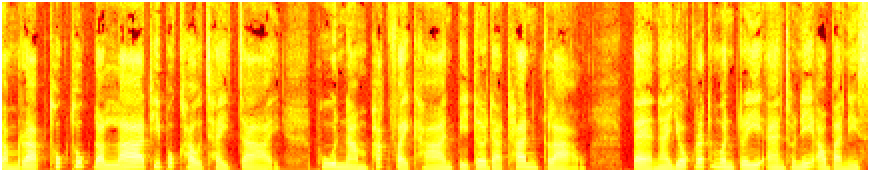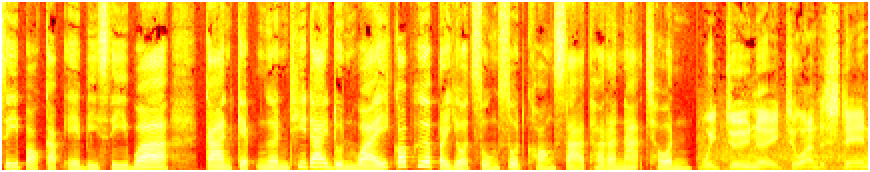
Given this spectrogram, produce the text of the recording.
สำหรับทุกๆ ดอลลาร์ที่พวกเขาใช้จ่าย ผู้นำพรรคฝ่ายค้านปีเตอร์ดัตตันกล่าว แต่นายกรัฐมนตรีแอนโทนีอัลบานิซีบอกกับ ABC ว่า การเก็บเงินที่ได้ดุลไว้ก็เพื่อประโยชน์สูงสุดของสาธารณชน We do need to understand,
